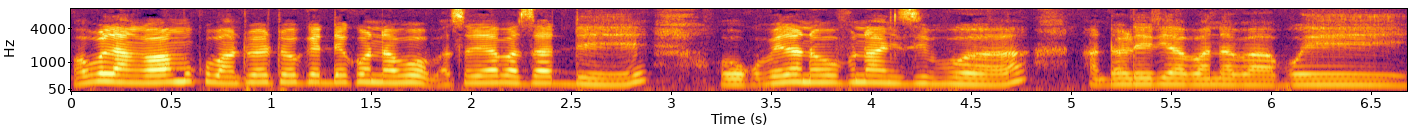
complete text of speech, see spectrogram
Wabula nga bamu ku bantu betoogeddeko nabo basabye abazadde okubeera n'obuvunaanyizibwa naddala eri abaana baabwe.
